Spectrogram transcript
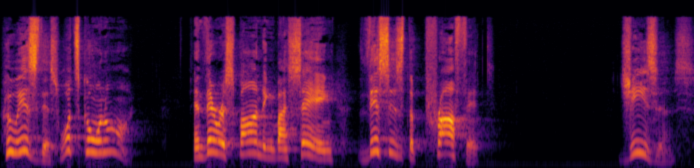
Who is this? What's going on? And they're responding by saying, This is the prophet, Jesus,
